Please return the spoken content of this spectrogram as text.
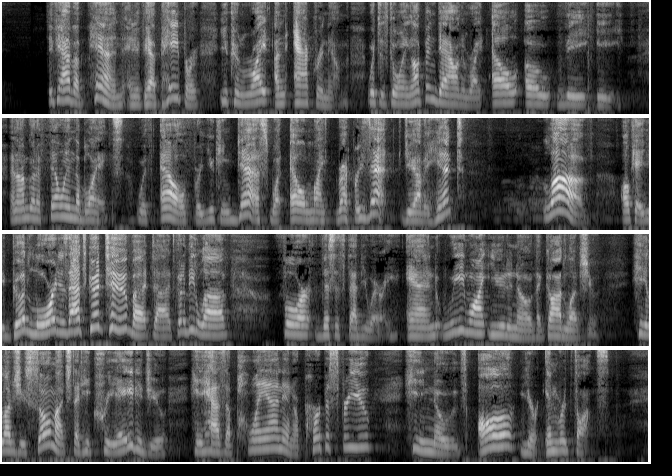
If you have a pen and if you have paper, you can write an acronym, which is going up and down and write L O V E. And I'm going to fill in the blanks with L for you can guess what L might represent. Do you have a hint? Love. Okay, you good Lord is that's good too, but uh, it's going to be love for this is February. And we want you to know that God loves you. He loves you so much that he created you. He has a plan and a purpose for you. He knows all your inward thoughts.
